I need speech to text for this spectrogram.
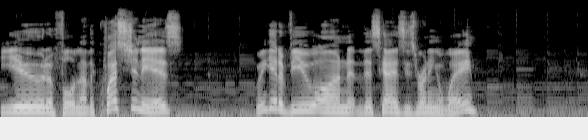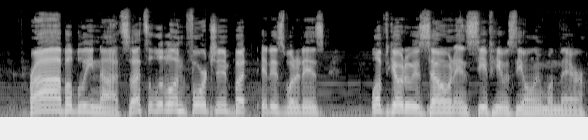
Beautiful. Now the question is, can we get a view on this guy as he's running away? Probably not. So that's a little unfortunate, but it is what it is. We'll have to go to his zone and see if he was the only one there.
